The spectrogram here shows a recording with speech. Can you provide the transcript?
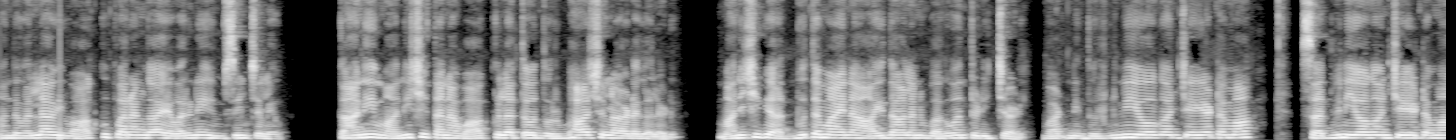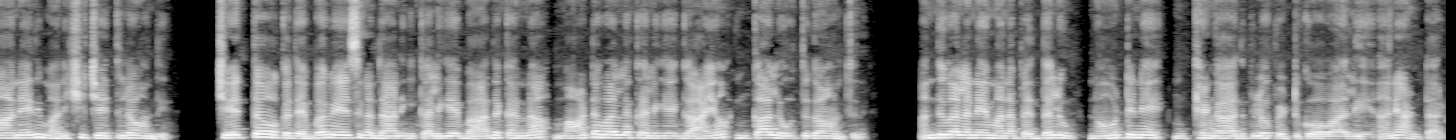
అందువల్ల అవి వాక్కు పరంగా ఎవరిని హింసించలేవు. కానీ మనిషి తన వాక్కులతో దుర్భాషలాడగలడు. మనిషికి అద్భుతమైన ఆయుధాలను భగవంతుడిచ్చాడు. వాటిని దుర్వినియోగం చేయటమా సద్వినియోగం చేయటమా అనేది మనిషి చేతిలో ఉంది. చేత్తో ఒక దెబ్బ వేసిన దానికి కలిగే బాధ కన్నా మాట వల్ల కలిగే గాయం ఇంకా లోతుగా ఉంటుంది. అందువలనే మన పెద్దలు నోటిని ముఖ్యంగా అదుపులో పెట్టుకోవాలి అని అంటారు.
